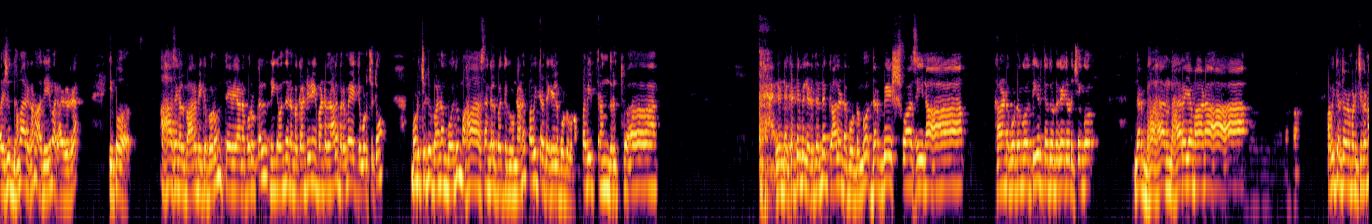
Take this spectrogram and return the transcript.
பரிசுத்தமாக இருக்கானோ அதே மாதிரி அழுகிற. இப்போ மகாசங்கல்பம் ஆரம்பிக்க போகிறோம் தேவையான பொருட்கள் நீங்கள் வந்து நம்ம கண்டினியூ பண்ணுறதுனால பிரம்மயத்தை முடிச்சுட்டோம். முடிச்சுட்டு பண்ணும்போது மகா சங்கல்பத்துக்கு உண்டான பவித்திரத்தை கையில் போட்டுக்கணும். பவித்ரம் திருத்வா. ரெண்டு கட்டைப்பில் எடுத்துட்டு காலண்டை போட்டுங்கோ. தர்பேஸ்வாசீனா ಕರ್ಣಪುಟುಂಗೋ ತೀರ್ಥ ದೊಡ್ಡ ಕೈ ತೊಡಚುಂಗೋ ದರ್ಭ ಧಾರಯಮಾಣ ಪವಿತ್ರತೋಡು ಮಡಿಚಕಣ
